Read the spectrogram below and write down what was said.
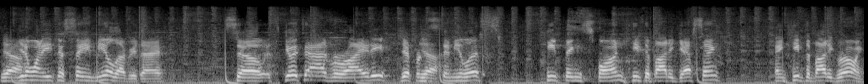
Yeah. You don't wanna eat the same meal every day. So it's good to add variety, different Yeah. stimulus, keep things fun, keep the body guessing, and keep the body growing.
